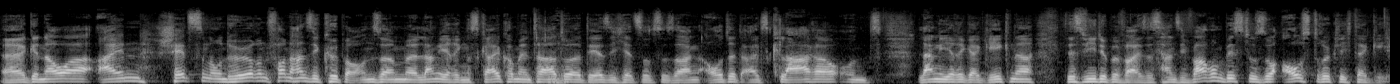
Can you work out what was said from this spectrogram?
äh, genauer einschätzen und hören von Hansi Küpper, unserem äh, langjährigen Sky-Kommentator, der sich jetzt sozusagen outet als klarer und langjähriger Gegner des Videobeweises. Hansi, warum bist du so ausdrücklich dagegen?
